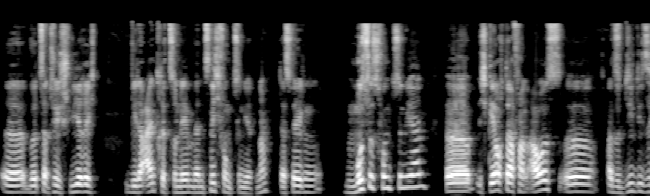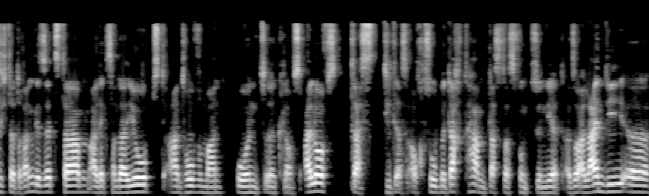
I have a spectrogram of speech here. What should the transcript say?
äh, wird es natürlich schwierig, wieder Eintritt zu nehmen, wenn es nicht funktioniert. Ne? Deswegen muss es funktionieren. Äh, ich gehe auch davon aus, äh, also die, die sich da dran gesetzt haben, Alexander Jobst, Arndt Hovemann und äh, Klaus Allofs, dass die das auch so bedacht haben, dass das funktioniert. Also allein die äh,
